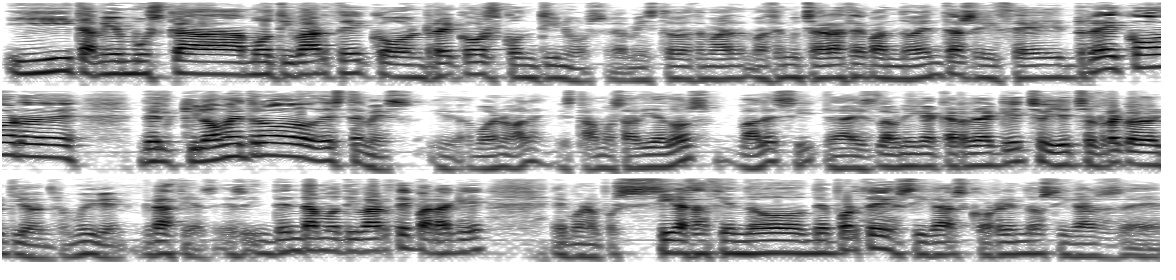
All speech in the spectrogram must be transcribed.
y también busca motivarte con récords continuos. A mí esto me hace mucha gracia cuando entras y dice récord de, del kilómetro de este mes. Y bueno, vale, estamos a día 2, ¿vale? Sí, es la única carrera que he hecho y he hecho el récord del kilómetro. Muy bien, gracias. Intenta motivarte para que, eh, bueno, pues sigas haciendo deporte, sigas corriendo, sigas eh,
